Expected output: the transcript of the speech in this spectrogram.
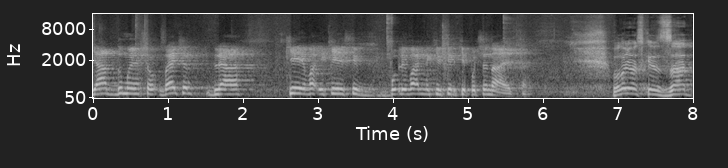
Я думаю, що вечір для Києва і київських вболівальників тільки починається. Володя, за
